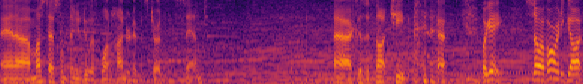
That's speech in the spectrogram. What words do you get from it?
and uh, must have something to do with 100 if it starts with cent. Because it's not cheap. okay, so I've already got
